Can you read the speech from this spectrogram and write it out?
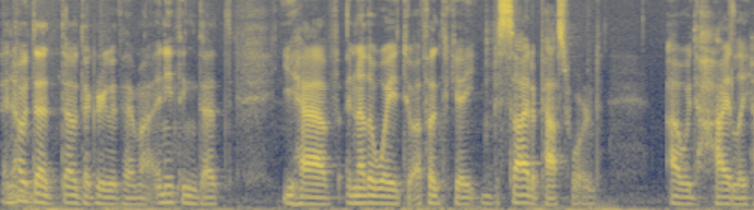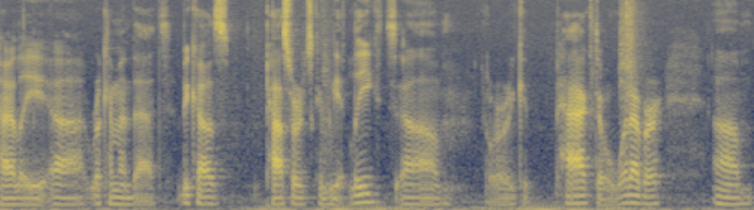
and I would, that, I would agree with him. Uh, anything that you have another way to authenticate beside a password, I would highly, highly uh, recommend that because passwords can get leaked um, or get hacked or whatever. Um,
